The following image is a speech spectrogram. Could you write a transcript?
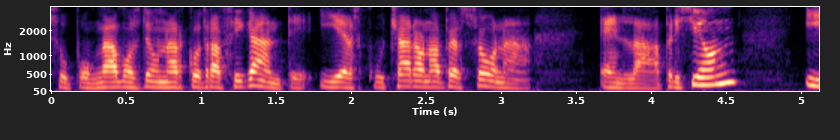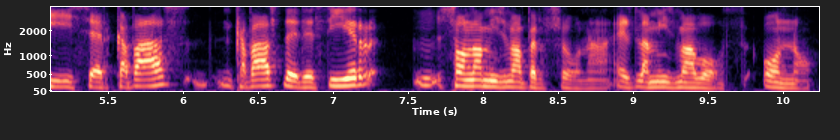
supongamos de un narcotraficante, y escuchar a una persona en la prisión y ser capaz, capaz de decir son la misma persona, es la misma voz o no.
